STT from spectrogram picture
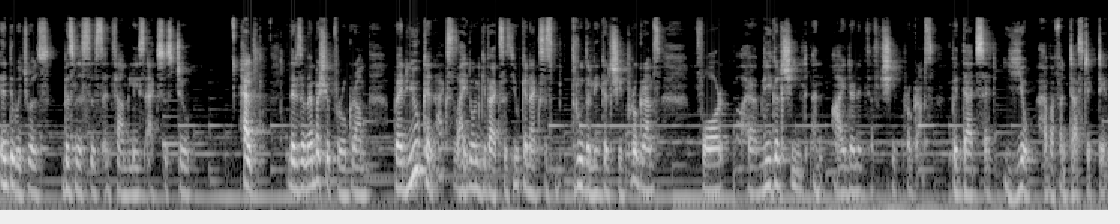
individuals, businesses, and families access to help. There is a membership program where you can access i don't give access you can access through the legal shield programs for uh, legal shield and identity shield programs. With that said you have a fantastic day.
